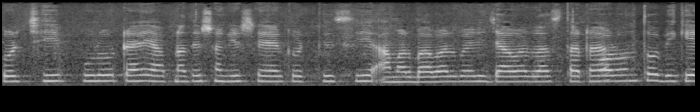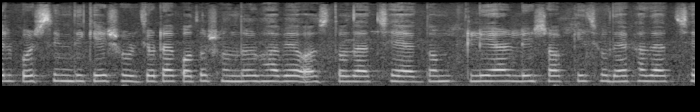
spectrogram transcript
করছি, পুরোটাই আপনাদের সঙ্গে শেয়ার করতেছি। আমার বাবার বাড়ি যাওয়ার রাস্তাটা, পরন্ত বিকেল পশ্চিম দিকে সূর্যটা কত সুন্দরভাবে অস্ত যাচ্ছে, একদম ক্লিয়ারলি সবকিছু দেখা যাচ্ছে।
